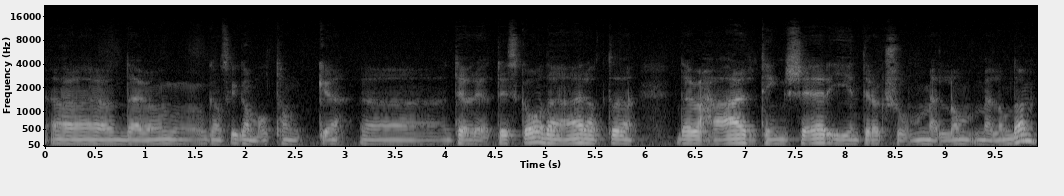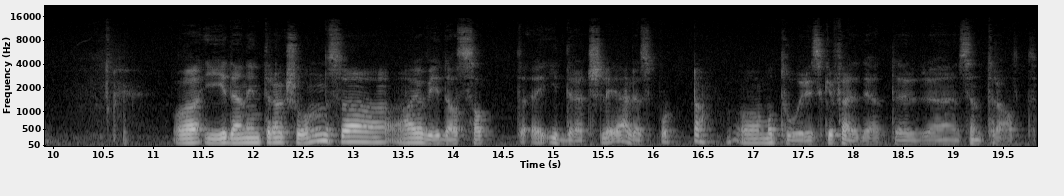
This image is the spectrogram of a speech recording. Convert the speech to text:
Uh, det er jo en ganske gammel tanke uh, teoretisk òg. Det er at det er jo her ting skjer i interaksjonen mellom, mellom dem. Og i den interaksjonen så har jo vi da satt idrettslige, eller sport, da, og motoriske ferdigheter eh, sentralt.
